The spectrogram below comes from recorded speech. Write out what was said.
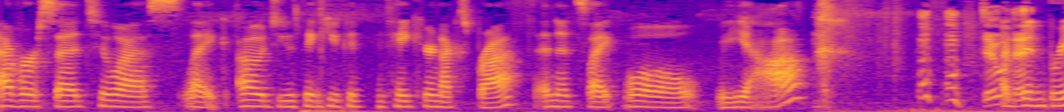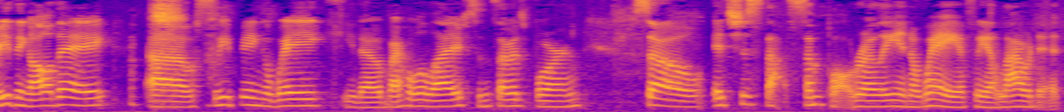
ever said to us like, "Oh, do you think you can take your next breath?" and it's like, "Well, yeah." Doing I've been breathing all day, uh, sleeping, awake, you know, my whole life since I was born. So it's just that simple, really, in a way, if we allowed it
